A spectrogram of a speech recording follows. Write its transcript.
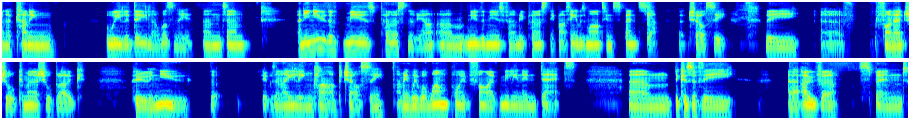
and a cunning wheeler dealer, wasn't he? And um, and he knew the Mears personally, uh, um, knew the Mears family personally. But I think it was Martin Spencer at Chelsea, the uh, financial commercial bloke who knew that it was an ailing club, Chelsea. I mean, we were 1.5 million in debt um, because of the uh, overspend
